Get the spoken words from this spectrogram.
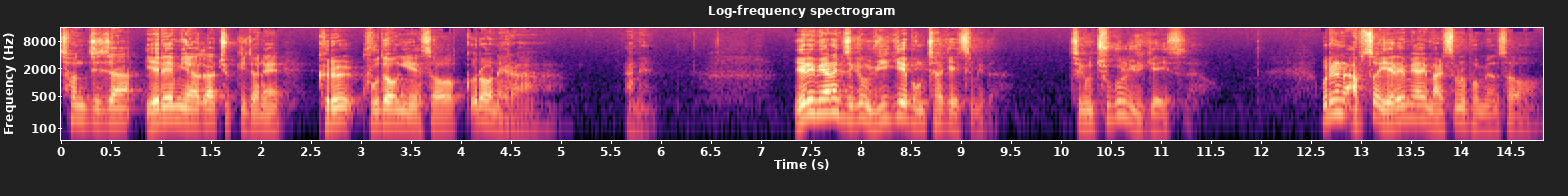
선지자 예레미야가 죽기 전에 그를 구덩이에서 끌어내라. 아멘. 예레미야는 지금 위기에 봉착해 있습니다. 지금 죽을 위기에 있어요. 우리는 앞서 예레미야의 말씀을 보면서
